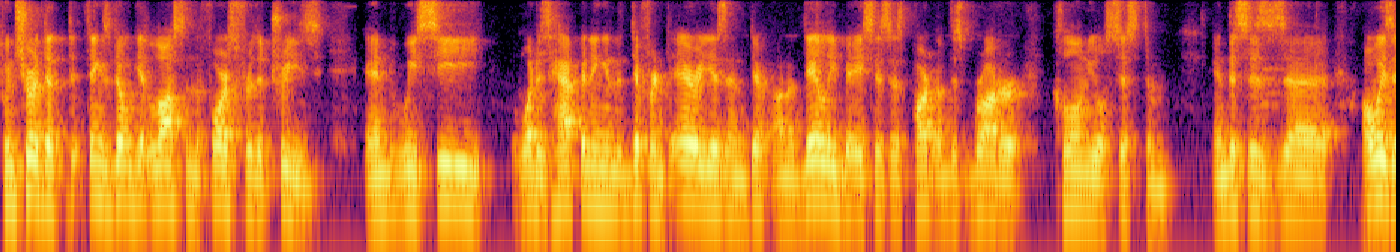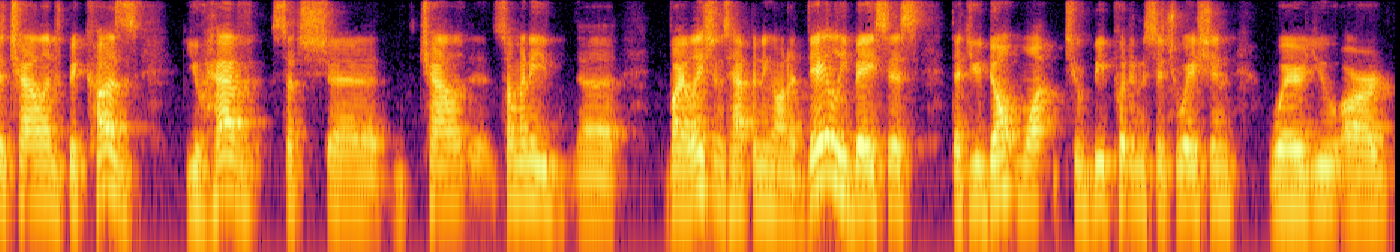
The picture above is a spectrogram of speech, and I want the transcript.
to ensure that th- things don't get lost in the forest for the trees. And we see what is happening in the different areas and on a daily basis as part of this broader colonial system. And this is uh, always a challenge because you have such uh, challenge, so many uh, violations happening on a daily basis that you don't want to be put in a situation where you are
